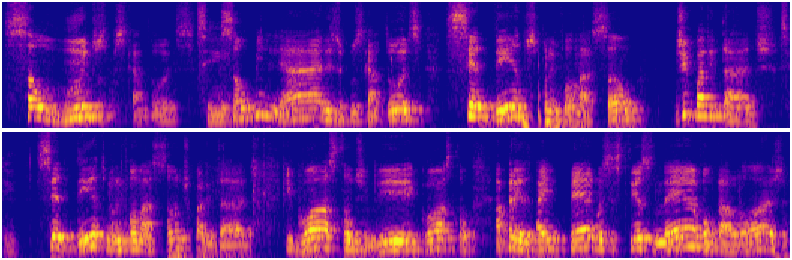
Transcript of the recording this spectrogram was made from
são muitos buscadores, Sim. são milhares de buscadores sedentos por informação de qualidade, Sim. sedentos por informação de qualidade, que gostam de ler, gostam, aí pegam esses textos, levam para a loja,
